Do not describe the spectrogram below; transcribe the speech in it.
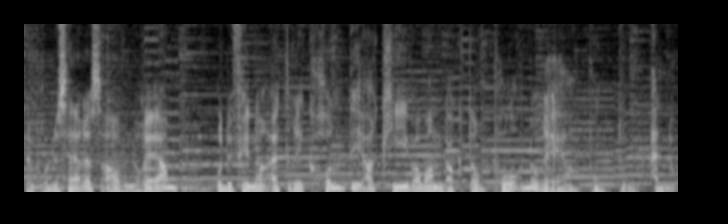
Den produseres av Norea, og du finner et rikholdig arkiv av andakter på norea.no.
